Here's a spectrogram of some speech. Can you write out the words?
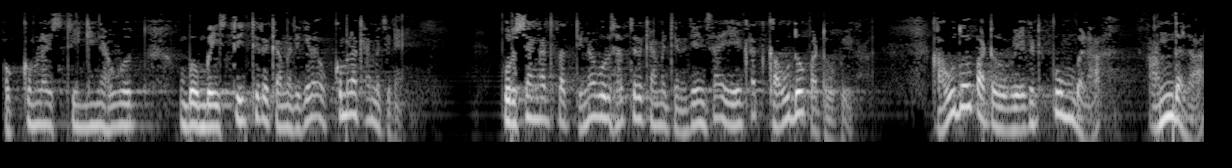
ඔක්කොමලා ස්ත්‍රීන්ගෙන් අහුවොත් උඹ උඹ ස්ත්‍රීත්වයට කැමති කියලා ඔක්කොමලා කැමති නෑ. පුරුෂයන් අතරත් තියෙනවා පුරුෂත්වයට කැමති නෑ. ඒ නිසා ඒකත් කවුදෝ පටවපු එක. කවුදෝ පටවපු එකට පුම්බලා අන්දලා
